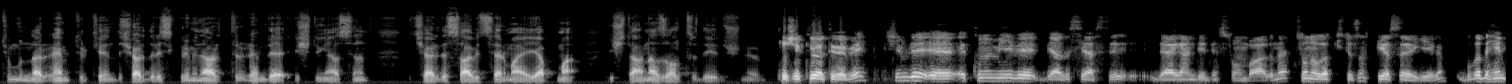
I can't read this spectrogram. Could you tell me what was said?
Tüm bunlar hem Türkiye'nin dışarıda risk primini arttırır hem de iş dünyasının içeride sabit sermaye yapma iştahını azaltır diye düşünüyorum. Teşekkür ederim Bey. Şimdi e, ekonomiyi ve biraz da siyasi değerlendirdiğiniz sonbaharını. Son olarak istiyorsanız piyasaya girelim. Burada hem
